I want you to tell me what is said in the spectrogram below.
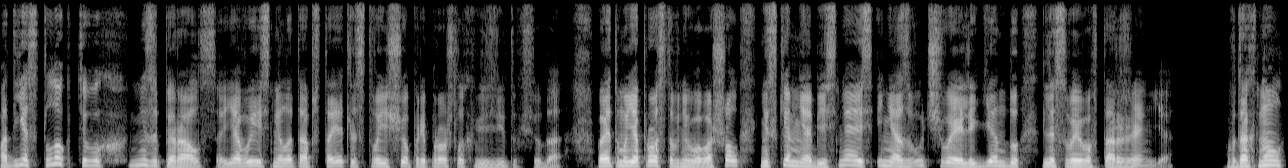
Подъезд Локтевых не запирался. Я выяснил это обстоятельство еще при прошлых визитах сюда. Поэтому я просто в него вошел, ни с кем не объясняясь и не озвучивая легенду для своего вторжения. Вдохнул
